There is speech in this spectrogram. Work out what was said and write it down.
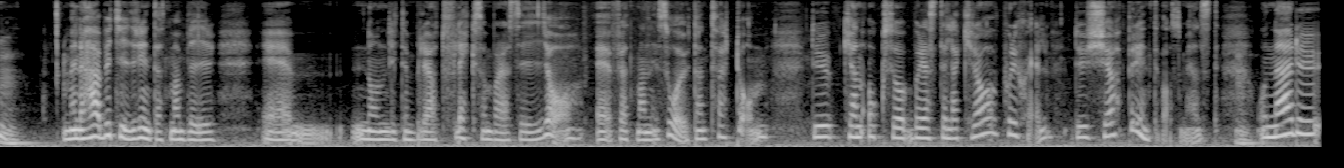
Mm. Men det här betyder inte att man blir eh, någon liten blöt fläck som bara säger ja eh, för att man är så utan tvärtom. Du kan också börja ställa krav på dig själv. Du köper inte vad som helst. Mm. Och när du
